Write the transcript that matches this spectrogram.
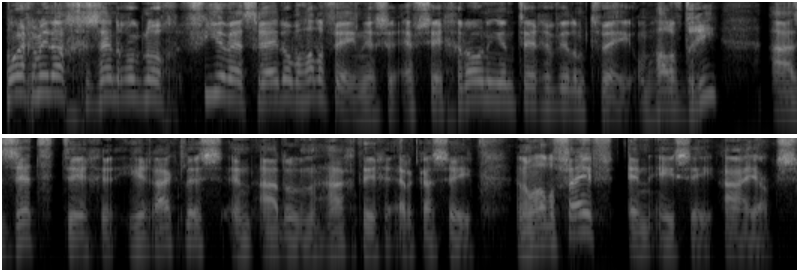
Morgenmiddag zijn er ook nog vier wedstrijden. Om half 1 is er FC Groningen tegen Willem II. Om half 3 AZ tegen Heracles en ADO Den Haag tegen RKC. En om half 5 NEC Ajax.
